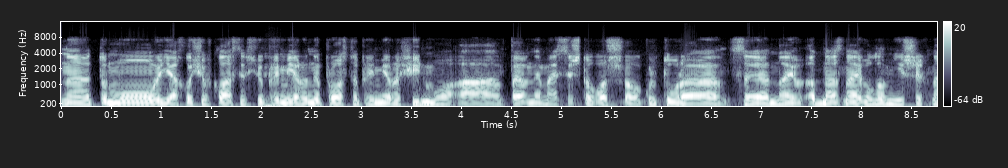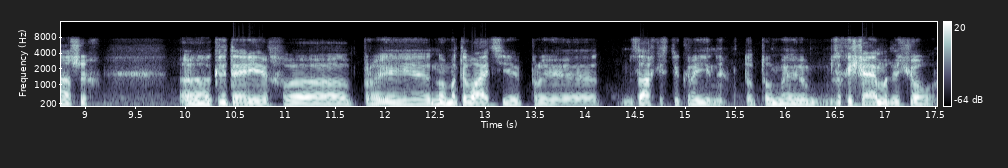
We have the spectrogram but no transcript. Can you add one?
Е, Тому я хочу вкласти всю прем'єру не просто прем'єру фільму, а певний меседж того, що культура це най, одна з найголовніших наших е, критеріїв е, при ну, мотивації, при захисті країни. Тобто ми захищаємо для чого?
